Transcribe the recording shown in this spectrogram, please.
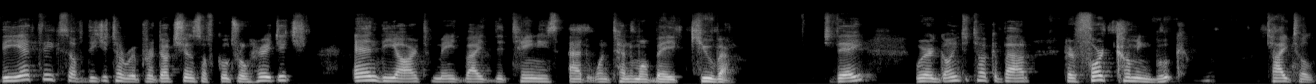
the ethics of digital reproductions of cultural heritage, and the art made by detainees at Guantanamo Bay, Cuba. Today, we're going to talk about her forthcoming book titled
